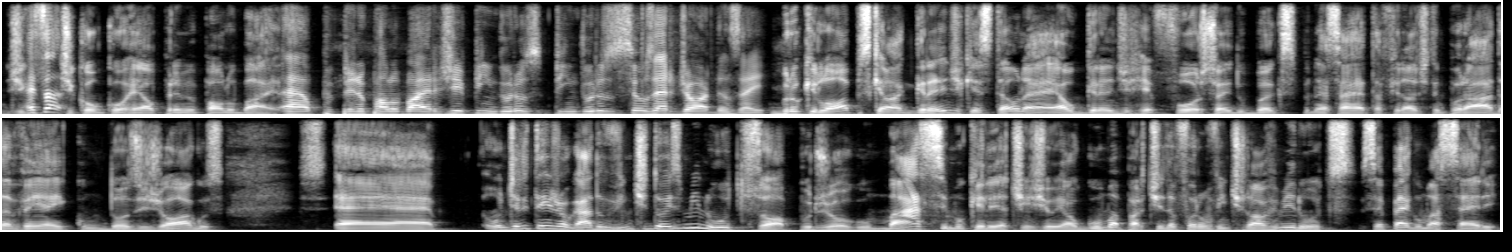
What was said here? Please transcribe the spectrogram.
De, essa... de concorrer ao prêmio Paulo Baier. É, o prêmio Paulo Baier de pendura os, pendura os seus Air Jordans aí. Brook Lopes, que é uma grande questão, né? É o grande reforço aí do Bucks nessa reta final de temporada. Vem aí com 12 jogos. É... Onde ele tem jogado 22 minutos só por jogo. O máximo que ele atingiu em alguma partida foram 29 minutos. Você pega uma série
